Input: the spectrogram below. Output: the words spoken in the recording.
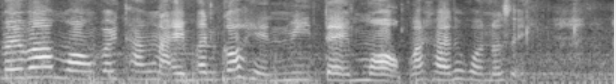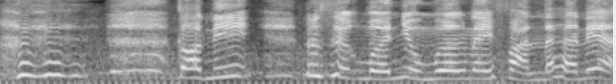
ไม่ว่ามองไปทางไหนมันก็เห็นมีแต่หมอกนะคะทุกคนดูสิ ตอนนี้รู้สึกเหมือนอยู่เมืองในฝันนะคะเนี่ย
